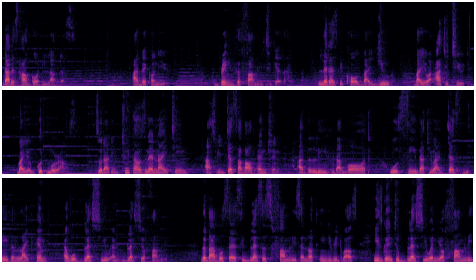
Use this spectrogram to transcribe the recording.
That is how God loved us. I beckon you, bring the family together. Let us be called by you, by your attitude, by your good morals, so that in 2019, as we just about entering, I believe that God will see that you are just behaving like Him and will bless you and bless your family. The Bible says He blesses families and not individuals. He's going to bless you and your family.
